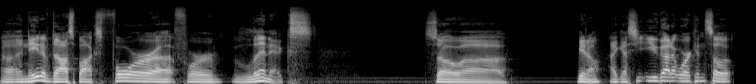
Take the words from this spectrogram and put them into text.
uh, a native DOSBox for uh, for Linux. So uh, you know, I guess you, you got it working. So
